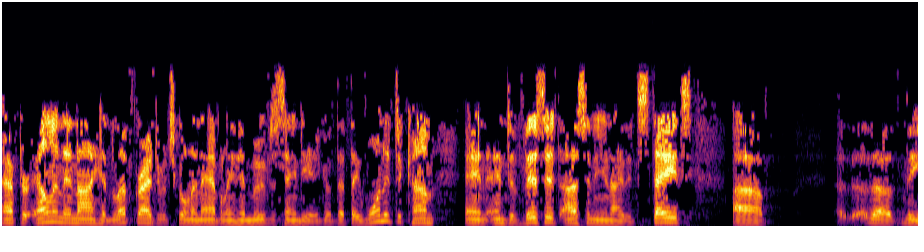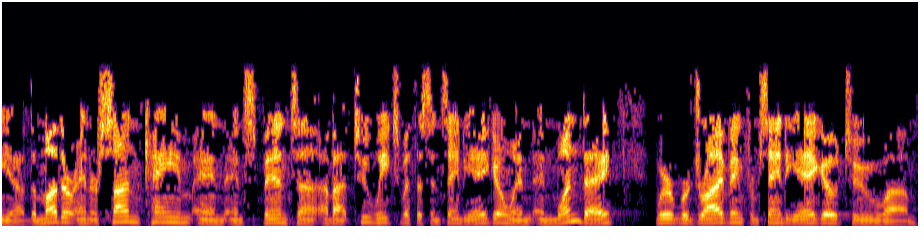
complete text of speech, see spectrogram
after Ellen and I had left graduate school in Abilene and moved to San Diego, that they wanted to come and, and to visit us in the United States. Uh, the the uh, the mother and her son came and and spent uh, about two weeks with us in San Diego. And and one day we're we're driving from San Diego to um,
